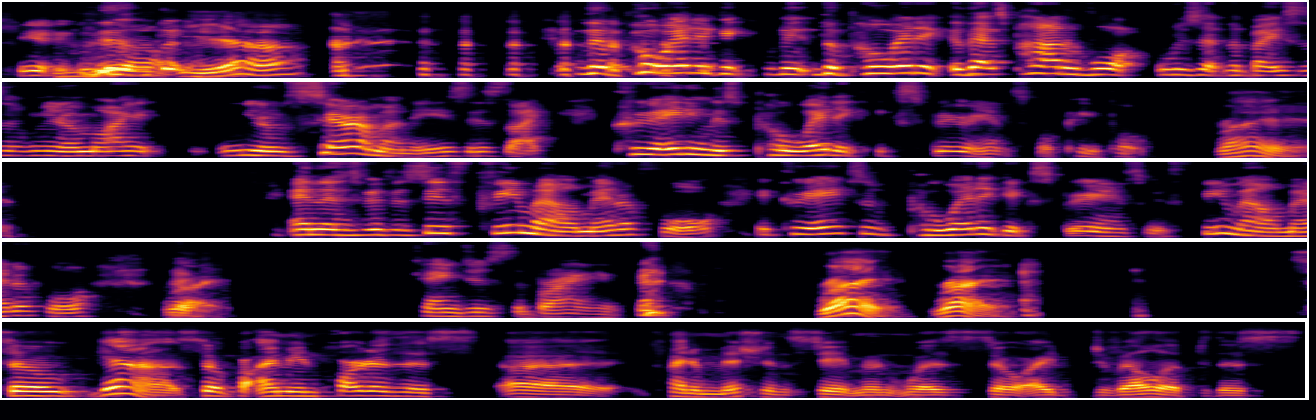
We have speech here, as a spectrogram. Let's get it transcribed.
yeah, the, yeah. the poetic the, the poetic that's part of what was at the basis of you know my you know ceremonies is like creating this poetic experience for people. Right. And if it's a female metaphor it creates a poetic experience with female metaphor right. changes the brain. Right right. So yeah so i mean part of this uh kind of mission statement was so I developed this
